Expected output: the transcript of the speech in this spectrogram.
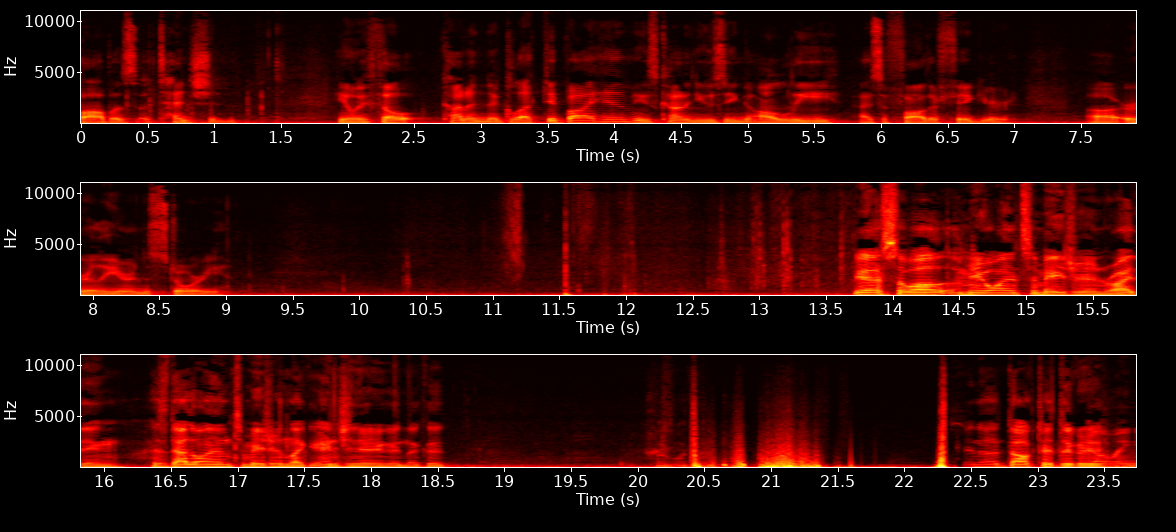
Baba's attention. You know, he felt kind of neglected by him. He was kind of using Ali as a father figure uh, earlier in the story. Yeah, so while Amir wanted to major in writing, his dad wanted him to major in like engineering and like a in a doctorate degree.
